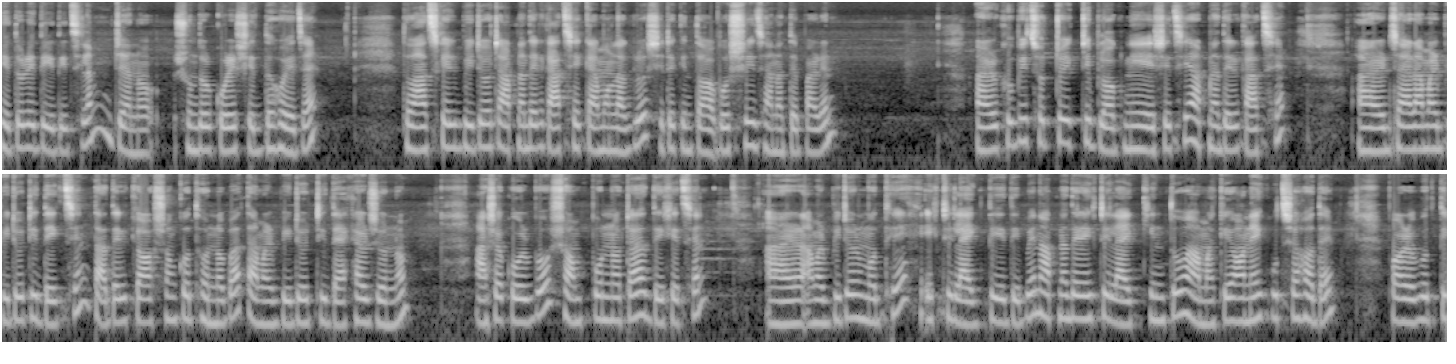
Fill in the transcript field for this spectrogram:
ভেতরে দিয়ে দিচ্ছিলাম যেন সুন্দর করে সেদ্ধ হয়ে যায়। তো তো আজকের ভিডিওটা আপনাদের কাছে কেমন লাগল সেটা কিন্তু অবশ্যই জানাতে পারেন। আর খুবই ছোট্ট একটি ব্লগ নিয়ে এসেছি আপনাদের কাছে। আর যারা আমার ভিডিওটি দেখছেন, তাদেরকে অসংখ্য ধন্যবাদ আমার ভিডিওটি দেখার জন্য। আশা করব সম্পূর্ণটা দেখেছেন। আর আমার ভিডিওর মধ্যে একটি লাইক দিয়ে দিবেন। আপনাদের একটি লাইক কিন্তু আমাকে অনেক উৎসাহ দেয় পরবর্তী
